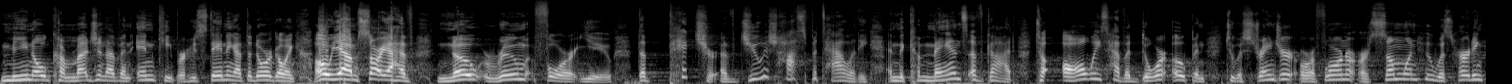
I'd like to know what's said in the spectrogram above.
mean old curmudgeon of an innkeeper who's standing at the door going, Oh, yeah, I'm sorry, I have no room for you. The picture of Jewish hospitality and the commands of God to always have a door open to a stranger or a foreigner or someone who was hurting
